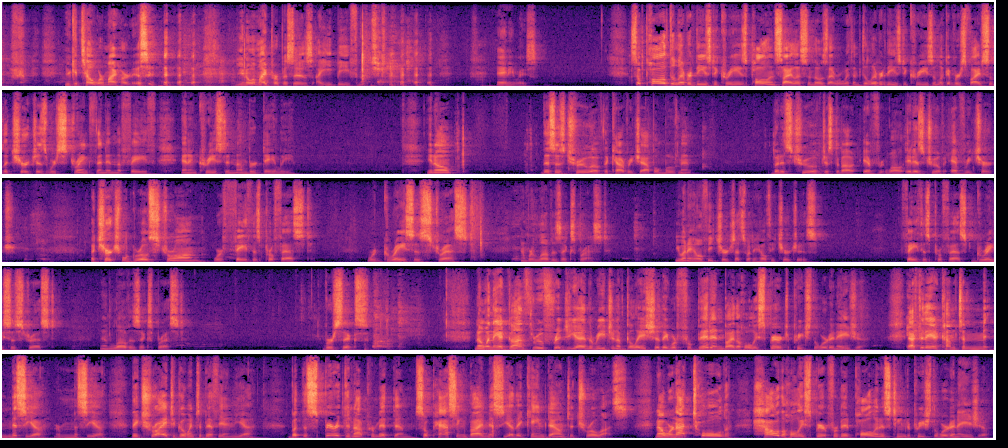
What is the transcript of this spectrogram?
you could tell where my heart is. you know what my purpose is. I eat beef. Anyways. So Paul delivered these decrees, Paul and Silas and those that were with him delivered these decrees. And look at verse 5. So the churches were strengthened in the faith and increased in number daily. You know, this is true of the Calvary Chapel movement, but it's true of just about every, well, it is true of every church. A church will grow strong where faith is professed, where grace is stressed, and where love is expressed. You want a healthy church? That's what a healthy church is. Faith is professed, grace is stressed, and love is expressed. Verse 6. Now, when they had gone through Phrygia and the region of Galatia, they were forbidden by the Holy Spirit to preach the word in Asia. After they had come to Mysia, or Mysia, they tried to go into Bithynia, but the Spirit did not permit them. So, passing by Mysia, they came down to Troas. Now, we're not told how the Holy Spirit forbid Paul and his team to preach the word in Asia.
